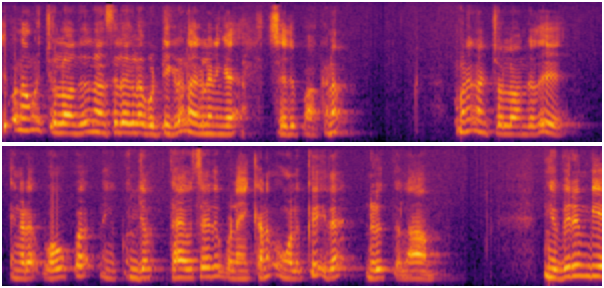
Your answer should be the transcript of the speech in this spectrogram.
இப்போ நம்மளுக்கு சொல்ல வந்தது நான் சிலகளை ஒட்டிக்கிறேன் அதில் நீங்கள் செய்து பார்க்கணும். மன நான் சொல்ல வந்தது எங்களோட வகுப்பை நீங்கள் கொஞ்சம் தயவு செய்து விளங்கிக்கணும் உங்களுக்கு இதை நிறுத்தலாம். நீங்கள் விரும்பிய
